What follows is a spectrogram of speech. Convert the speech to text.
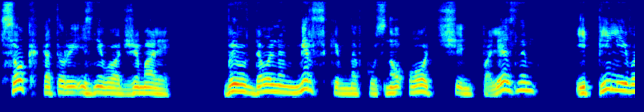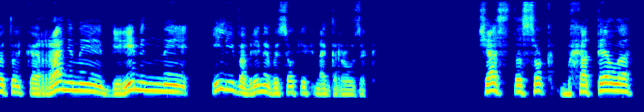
Сок, который из него отжимали, был довольно мерзким на вкус, но очень полезным, и пили его только раненые, беременные или во время высоких нагрузок. Часто сок бхателла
